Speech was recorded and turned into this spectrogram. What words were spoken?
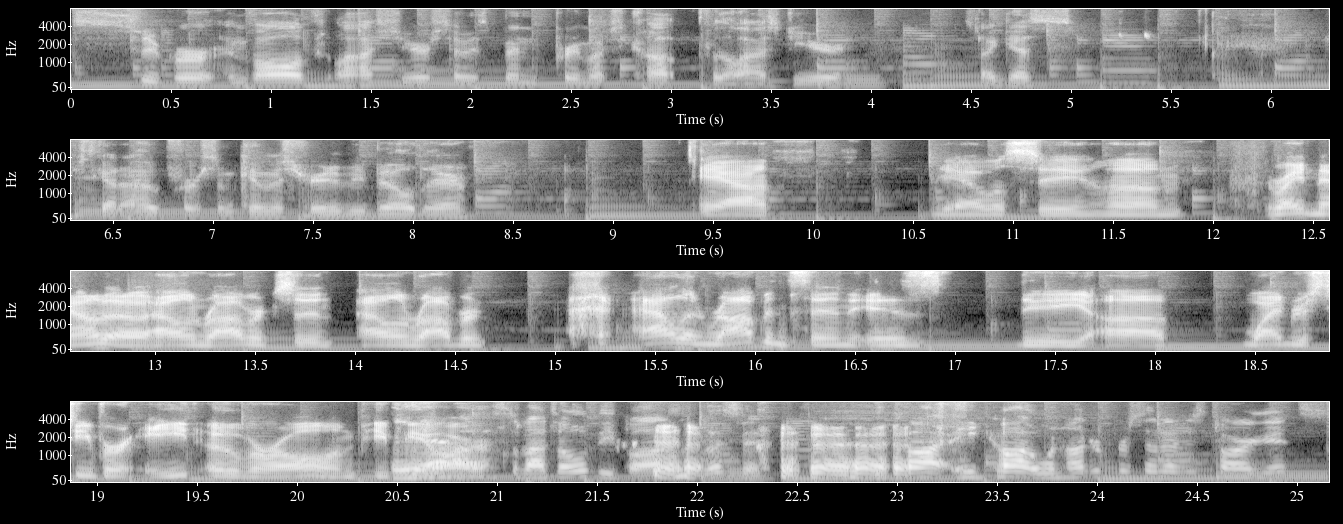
super involved last year, so it's been pretty much Kupp for the last year. So I guess just gotta hope for some chemistry to be built there. yeah, yeah, we'll see. Um, right now, though, Allen Robertson, Allen Robert, Allen Robinson is the uh, wide receiver eight overall in PPR. that's what I told people. I was like, Listen, he caught he caught 100 percent of his targets. He's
